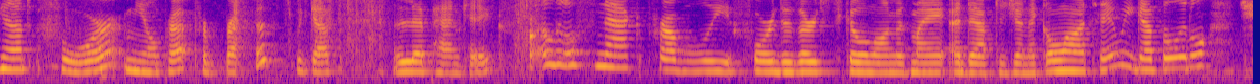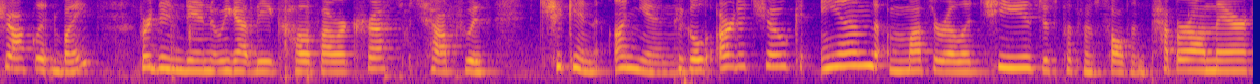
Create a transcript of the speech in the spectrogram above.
We got for meal prep for breakfast. We got le pancakes. A little snack probably for dessert to go along with my adaptogenic latte. We got the little chocolate bites. For din din, we got the cauliflower crust topped with chicken, onion, pickled artichoke, and mozzarella cheese. Just put some salt and pepper on there.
